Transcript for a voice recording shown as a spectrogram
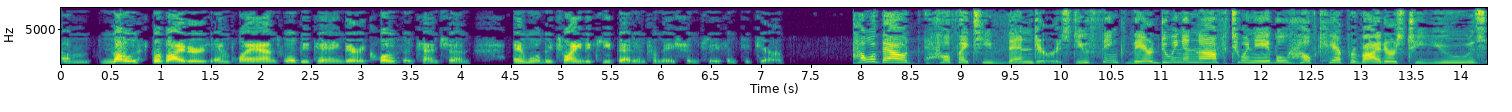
um, most providers and plans will be paying very close attention and will be trying to keep that information safe and secure. How about health IT vendors? Do you think they're doing enough to enable healthcare providers to use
